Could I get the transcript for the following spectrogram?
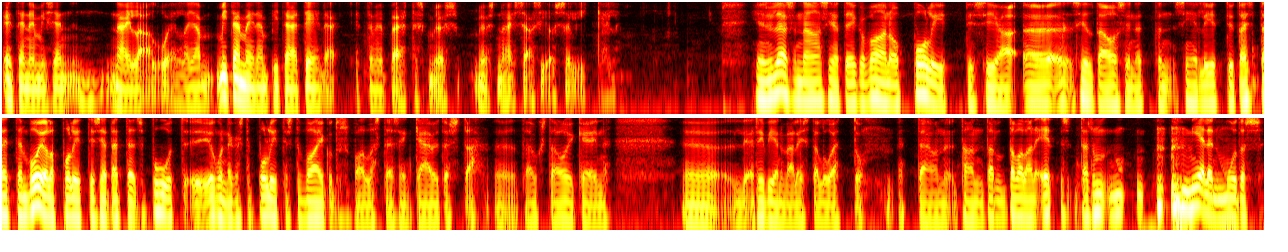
etenemisen näillä alueilla ja mitä meidän pitää tehdä, että me päästäisiin myös, myös näissä asioissa liikkeelle. Ja yleensä nämä asiat eikö vaan ole poliittisia äh, siltä osin, että siihen liittyy, tai, tai että voi olla poliittisia, tai että sä puhut jonkunnäköistä poliittisesta vaikutusvallasta ja sen käytöstä, äh, tai onko tämä oikein rivien välistä luettu. Että tämä on, tämä on tavallaan, tämä sun mielenmuutos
